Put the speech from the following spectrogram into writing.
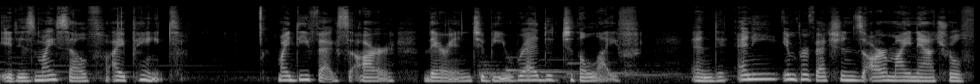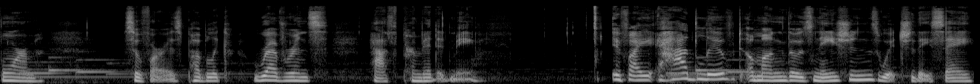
it is myself I paint. My defects are therein to be read to the life, and any imperfections are my natural form, so far as public reverence hath permitted me. If I had lived among those nations which, they say,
